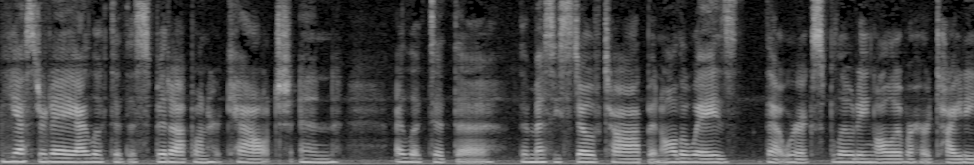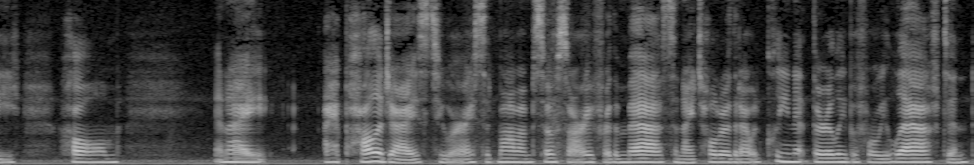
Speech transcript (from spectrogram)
Yesterday, I looked at the spit up on her couch, and I looked at the the messy stove top and all the ways that were exploding all over her tidy home. And I I apologized to her. I said, "Mom, I'm so sorry for the mess." And I told her that I would clean it thoroughly before we left and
